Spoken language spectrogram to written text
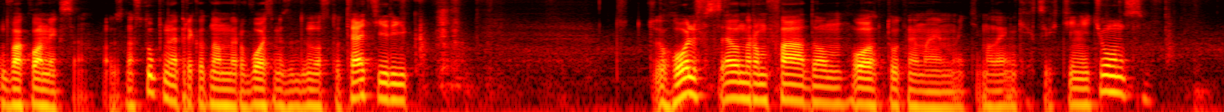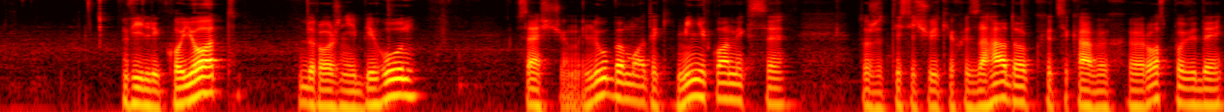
два комікси. Ось наступний, наприклад, номер 8 за 93 рік. Гольф з Елмером Фадом. О, тут ми маємо маленьких цих Tiny Tunes. Віллі Койот, Дорожній бігун. Все, що ми любимо, такі міні-комікси. Теж тисячу якихось загадок, цікавих розповідей.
